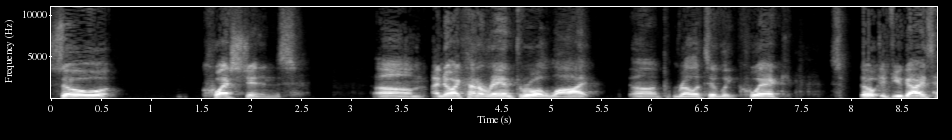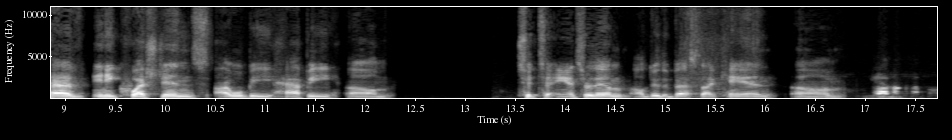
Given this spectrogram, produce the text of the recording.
So, questions. Um, I know I kind of ran through a lot uh, relatively quick. So, if you guys have any questions, I will be happy um, to to answer them. I'll do the best I can. Um, You have a couple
